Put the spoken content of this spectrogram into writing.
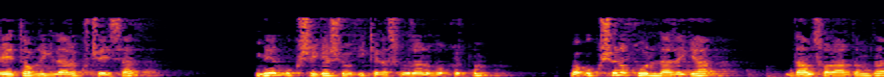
betobliklari kuchaysa men u kishiga shu ikkala surani o'qirdim va u kishini qo'llariga dam solardimda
